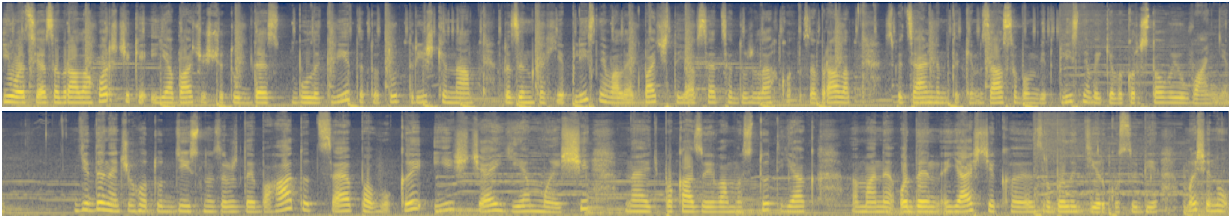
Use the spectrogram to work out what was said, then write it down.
І ось я забрала горщики, і я бачу, що тут, де були квіти, то тут трішки на резинках є пліснява, але як бачите, я все це дуже легко забрала спеціальним таким засобом від плісняви, який використовую у ванні. Єдине, чого тут дійсно завжди багато, це павуки і ще є миші. Навіть показую вам ось тут, як в мене один ящик е, зробили дірку собі. Миші, ну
